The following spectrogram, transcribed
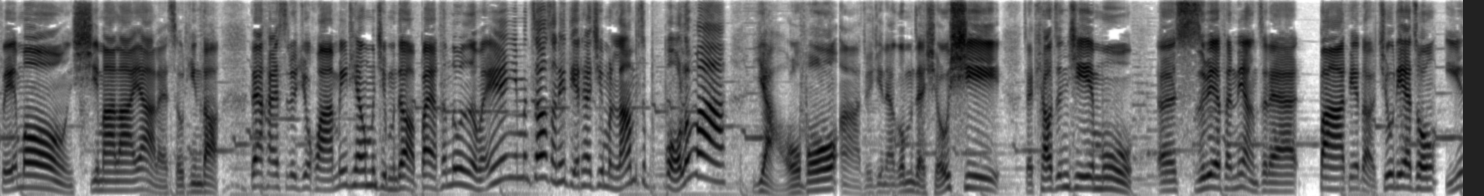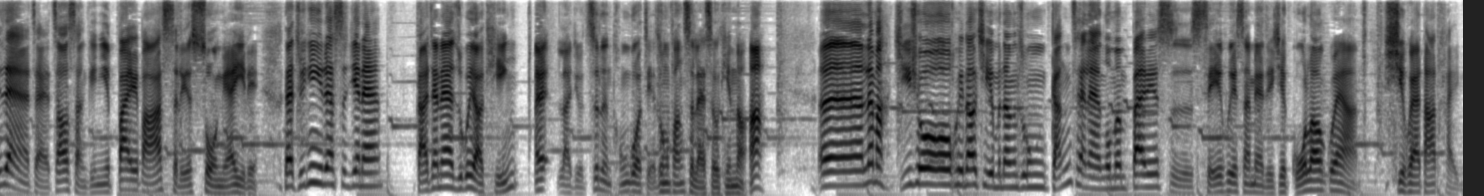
FM、喜马拉雅来收听到。但还是那句话，每天我们节目都要摆。很多人问，哎，你们早上的电台节目那么子不播了吗？要播啊！最近呢，我们在休息，在调整节目。呃，四月份的样子呢？八点到九点钟，依然在早上给你摆巴适的说安逸的。但最近一段时间呢，大家呢如果要听，哎，那就只能通过这种方式来收听了啊。嗯，来嘛，继续回到节目当中。刚才呢，我们摆的是社会上面这些哥老倌啊，喜欢打台面。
